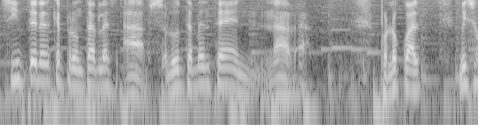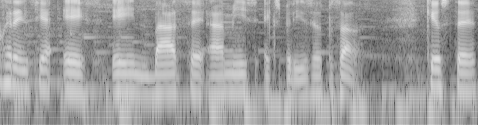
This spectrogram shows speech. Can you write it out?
sin tener que preguntarles absolutamente nada. Por lo cual, mi sugerencia es, en base a mis experiencias pasadas, que usted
